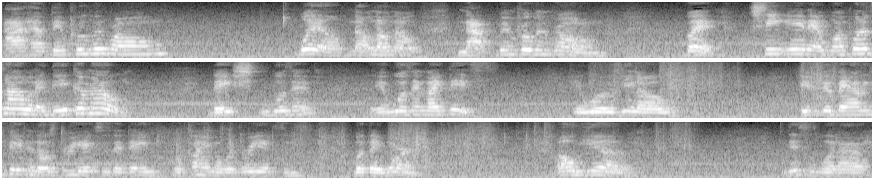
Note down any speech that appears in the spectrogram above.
I have been proven wrong. Well, no, no, no not been proven wrong. But Shein at one point in time when they did come out, they wasn't, it wasn't like this. It was, you know, people could barely fit in those three X's that they were claiming were three X's, but they weren't. Oh yeah. this is what I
